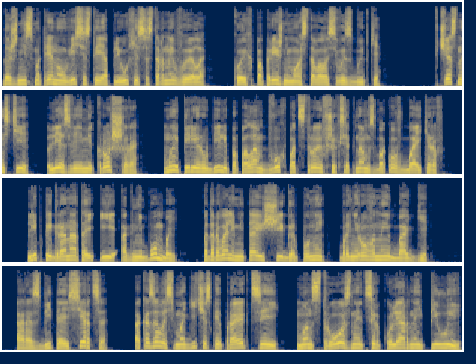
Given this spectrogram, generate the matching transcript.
Даже несмотря на увесистые оплеухи со стороны Вэлла, коих по-прежнему оставалось в избытке. В частности, лезвиями крошшера мы перерубили пополам двух подстроившихся к нам с боков байкеров. Липкой гранатой и огнебомбой подорвали метающие гарпуны бронированные багги, а разбитое сердце оказалось магической проекцией монструозной циркулярной пилы,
